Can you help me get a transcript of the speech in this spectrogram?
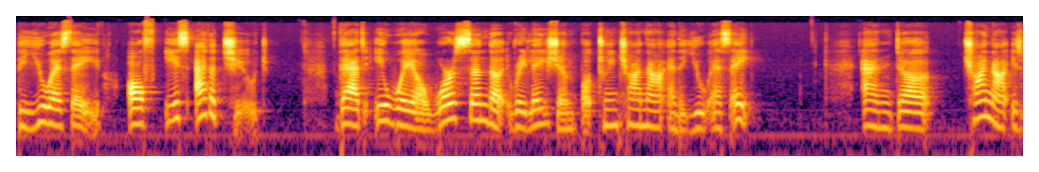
the USA of its attitude that it will worsen the relation between China and the USA. And uh, China is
